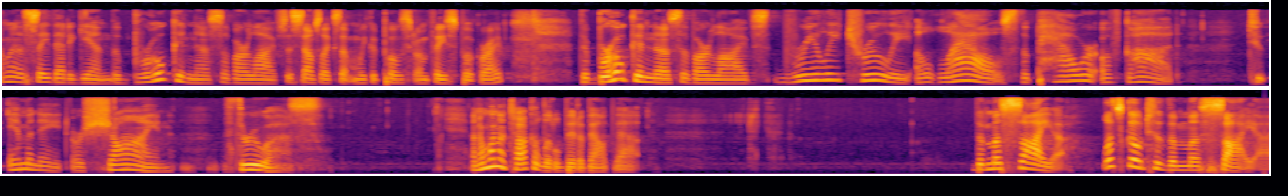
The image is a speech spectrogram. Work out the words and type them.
I'm going to say that again. The brokenness of our lives. This sounds like something we could post on Facebook, right? The brokenness of our lives really, truly allows the power of God to emanate or shine through us. And I want to talk a little bit about that. The Messiah. Let's go to the Messiah,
